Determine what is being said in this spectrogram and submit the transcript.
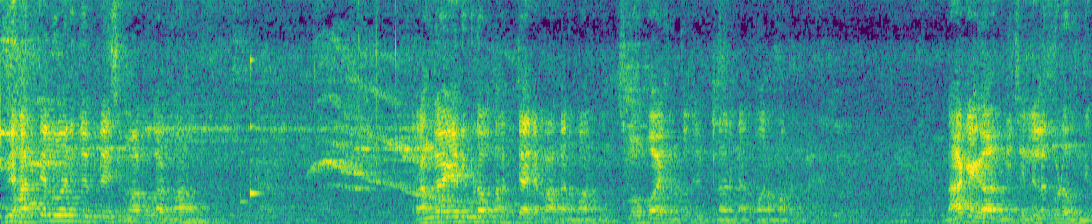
ఇవి హత్యలు అని చెప్పేసి మాకు ఒక అనుమానం ఉంది. రంగయ్యది కూడా ఒక హత్య అనే మాకు అనుమానం ఉంది. స్లో పాయిజన్తో చెప్పినారనే అనుమానం మాకు ఉంది. నాకే కాదు మీ చెల్లెలకు కూడా ఉంది.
